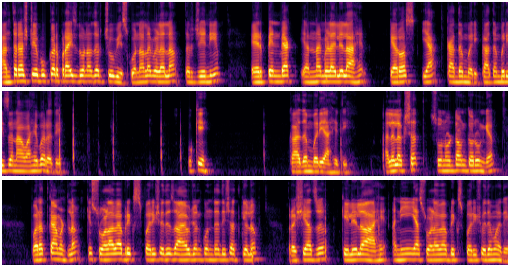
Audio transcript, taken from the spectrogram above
आंतरराष्ट्रीय बुकर प्राईज दोन हजार चोवीस कोणाला मिळाला? तर जेनी एअरपेन बॅक यांना मिळालेला आहे. कॅरॉस या कादंबरी. कादंबरीचं नाव आहे बरं ते. ओके. कादंबरी आहे ती. आलं लक्षात? सो नोट डाऊन करून घ्या. परत काय म्हटलं? की सोळाव्या ब्रिक्स परिषदेचं आयोजन कोणत्या देशात केलं? रशियाचं केलेलं आहे आणि या सोळाव्या ब्रिक्स परिषदेमध्ये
